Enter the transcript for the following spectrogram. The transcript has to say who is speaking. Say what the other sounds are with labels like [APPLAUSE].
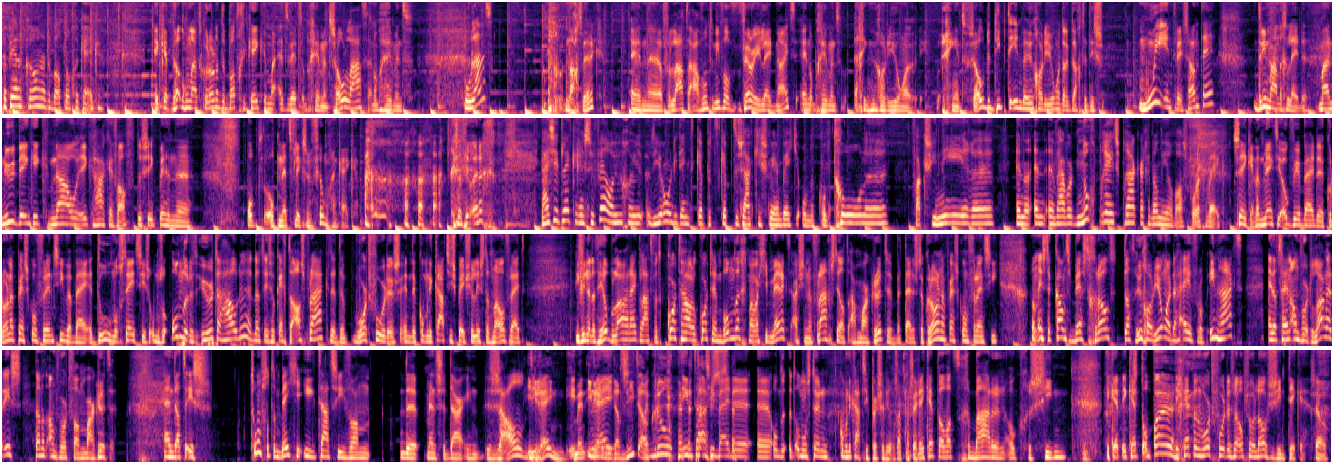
Speaker 1: Heb jij het coronadebat nog gekeken?
Speaker 2: Ik heb wel nog naar het coronadebat gekeken, maar het werd op een gegeven moment zo laat. En op een gegeven moment
Speaker 1: Hoe laat?
Speaker 2: pff, nachtwerk. En of late avond, in ieder geval very late night. En op een gegeven moment ging Hugo de Jonge... ging het zo de diepte in bij Hugo de Jonge... dat ik dacht, het is muy interessant, hè? Drie maanden geleden. Maar nu denk ik, nou, ik haak even af. Dus ik ben eh, op, op Netflix een film gaan kijken. [LAUGHS] is dat heel erg?
Speaker 1: Hij zit lekker in zijn vel. Hugo de Jonge die denkt, ik heb, het, ik heb de zaakjes weer een beetje onder controle. Vaccineren. En, en, en hij wordt nog breedsprakiger dan hij al was vorige week.
Speaker 2: Zeker, en dat merkte hij ook weer bij de coronapersconferentie... waarbij het doel nog steeds is om ze onder het uur te houden. Dat is ook echt de afspraak. De woordvoerders en de communicatiespecialisten van de overheid... die vinden dat heel belangrijk. Laten we het kort houden, kort en bondig. Maar wat je merkt, als je een vraag stelt aan Mark Rutte... tijdens de coronapersconferentie... dan is de kans best groot dat Hugo de Jonge daar even op inhaakt... en dat zijn antwoord langer is dan het antwoord van Mark Rutte. En dat is soms tot een beetje irritatie van de mensen daar in de zaal. die-
Speaker 3: Iedereen. Men- iedereen
Speaker 2: Nee,
Speaker 3: die dat ziet ook.
Speaker 2: Ik bedoel, [LAUGHS] irritatie bij de, onder, het ondersteunend communicatiepersoneel, zou ik maar zeggen. Ik heb wel wat gebaren ook gezien. Ik heb, ik heb, op, ik heb een woordvoerder zo op zo'n loge zien tikken. Zo.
